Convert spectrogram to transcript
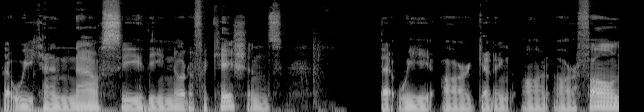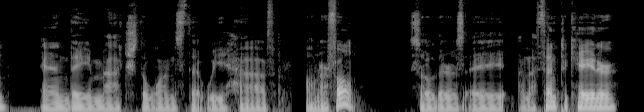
that we can now see the notifications that we are getting on our phone and they match the ones that we have on our phone. So there's a an authenticator,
